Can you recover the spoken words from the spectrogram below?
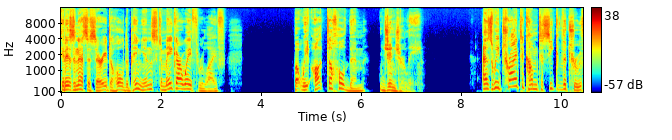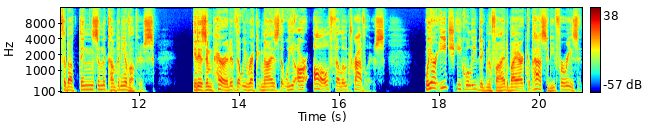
It is necessary to hold opinions to make our way through life, but we ought to hold them gingerly. As we try to come to seek the truth about things in the company of others, it is imperative that we recognize that we are all fellow travelers. We are each equally dignified by our capacity for reason.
